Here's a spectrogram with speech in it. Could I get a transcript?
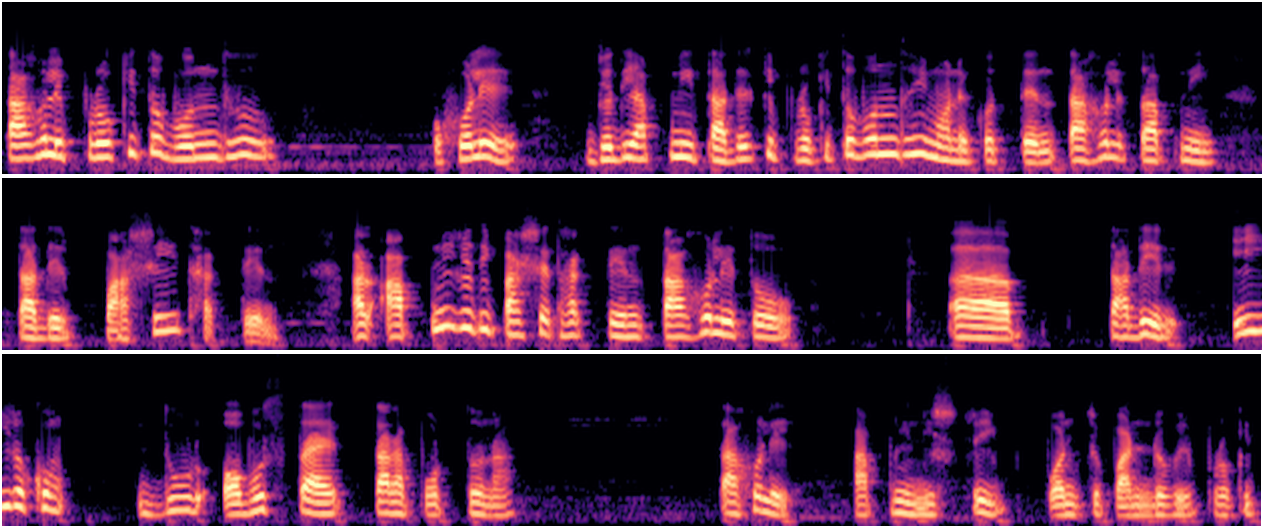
তাহলে প্রকৃত বন্ধু হলে যদি আপনি তাদেরকে প্রকৃত বন্ধুই মনে করতেন, তাহলে তো আপনি তাদের পাশেই থাকতেন। আর আপনি যদি পাশে থাকতেন, তাহলে তো তাদের এই রকম দূর অবস্থায় তারা পড়তো না। তাহলে আপনি নিশ্চয়ই পঞ্চপাণ্ডবের প্রকৃত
